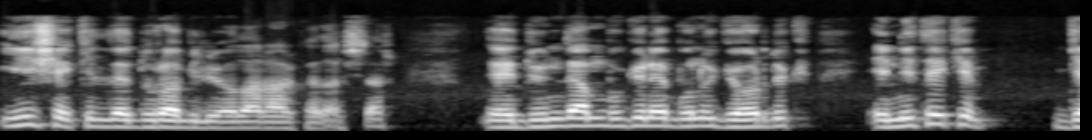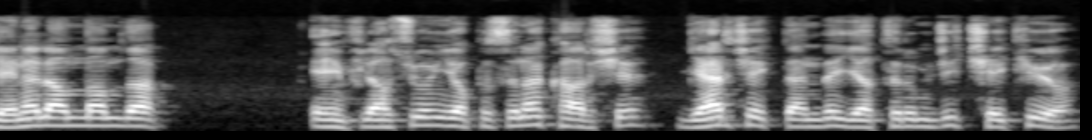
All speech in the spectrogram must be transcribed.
iyi şekilde durabiliyorlar arkadaşlar. E, dünden bugüne bunu gördük. E, nitekim genel anlamda enflasyon yapısına karşı gerçekten de yatırımcı çekiyor.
